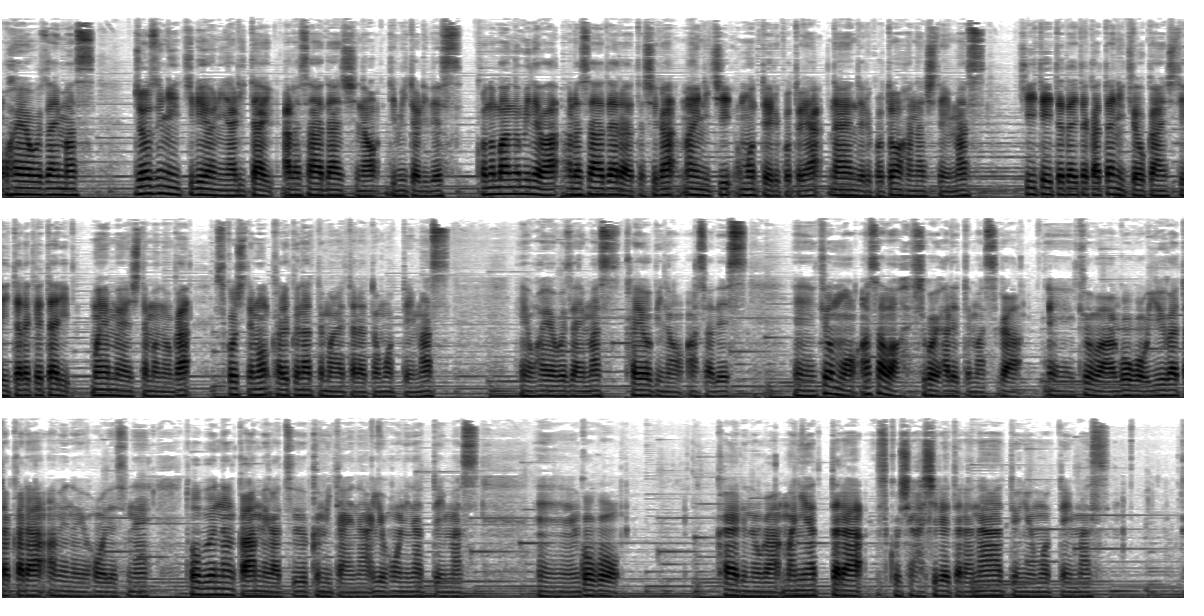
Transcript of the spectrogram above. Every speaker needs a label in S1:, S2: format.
S1: おはようございます。上手に生きるようになりたいアラサー男子のディミトリです。この番組ではアラサーである私が毎日思っていることや悩んでいることを話しています。聞いていただいた方に共感していただけたりもやもやしたものが少しでも軽くなってもらえたらと思っています、え、おはようございます。火曜日の朝です。えー、今日も朝はすごい晴れてますが、えー、今日は午後夕方から雨の予報ですね。当分なんか雨が続くみたいな予報になっています。えー、午後帰るのが間に合ったら少し走れたらなというふうに思っています、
